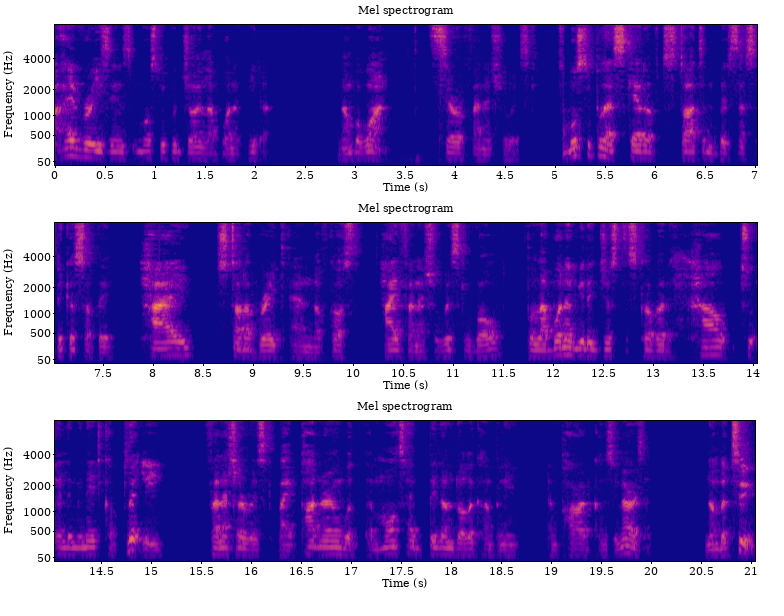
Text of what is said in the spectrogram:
five reasons most people join La Buena Vida. Number one, zero financial risk. Most people are scared of starting business because of the high startup rate and, of course, high financial risk involved. But La Buena Vida just discovered how to eliminate completely financial risk by partnering with a multi-billion dollar company, Empowered Consumerism. Number two,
